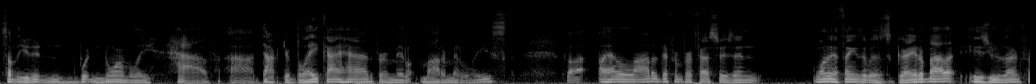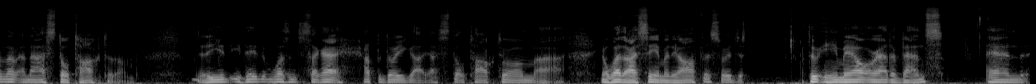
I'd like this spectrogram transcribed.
Something you didn't wouldn't normally have. Uh, Dr. Blake, I had for middle, modern Middle East. So I, I had a lot of different professors, and one of the things that was great about it is you learn from them, and I still talk to them. You, you, did, it wasn't just like, hey, out the door you got. I still talk to them, uh, you know, whether I see them in the office or just through email or at events. And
